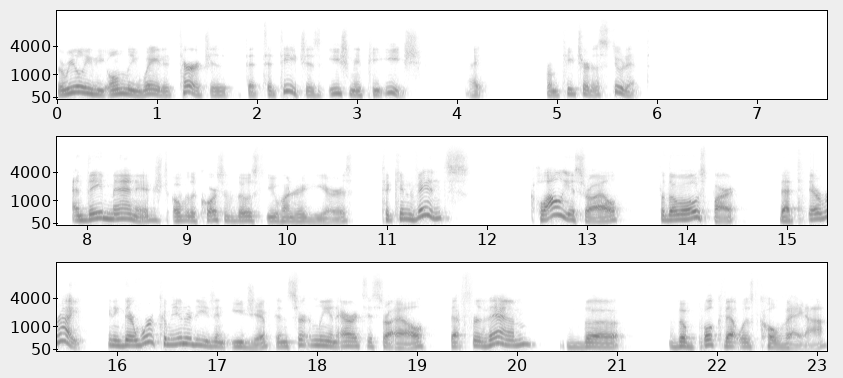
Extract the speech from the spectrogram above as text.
the really the only way to teach is to teach is ish mipi ish, right, from teacher to student. And they managed over the course of those few hundred years to convince Klal Yisrael, for the most part, that they're right. Meaning there were communities in Egypt and certainly in Eretz Israel that for them the the book that was Kovea,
